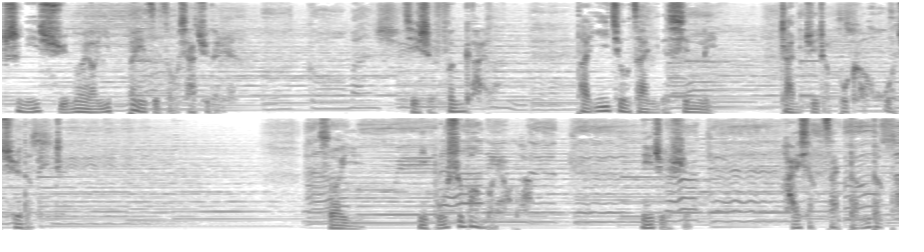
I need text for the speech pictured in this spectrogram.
是你许诺要一辈子走下去的人。即使分开了，他依旧在你的心里占据着不可或缺的位置。所以，你不是忘不了他，你只是还想再等等他。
